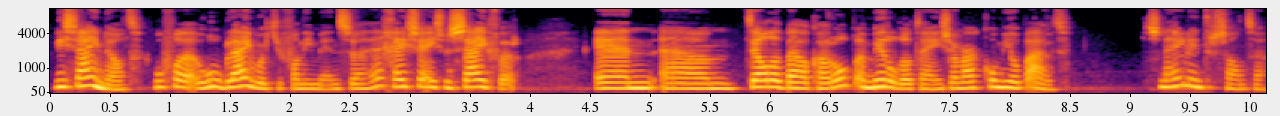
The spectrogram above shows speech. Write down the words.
Wie zijn dat? Hoeveel, hoe blij word je van die mensen? Hè? Geef ze eens een cijfer. En ehm, tel dat bij elkaar op en middel dat eens. En waar kom je op uit? Dat is een hele interessante.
